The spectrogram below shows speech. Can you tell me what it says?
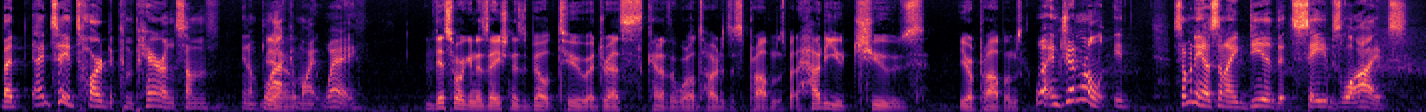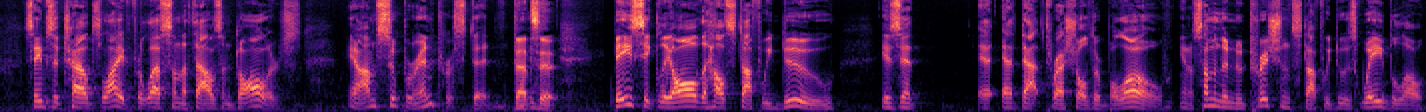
but I'd say it's hard to compare in some in a black Yeah. and white way. This organization is built to address kind of the world's hardest problems, but how do you choose your problems? Well, in general, it, somebody has an idea that saves lives, saves a child's life for less than thousand dollars. You know, I'm super interested. That's it. basically all the health stuff we do is at at, at that threshold or below. You know, some of the nutrition stuff we do is way below.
